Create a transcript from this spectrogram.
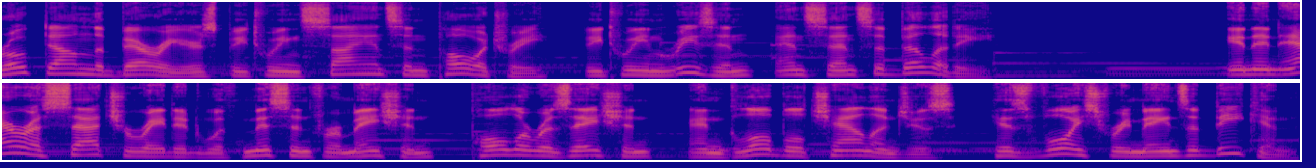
broke down the barriers between science and poetry, between reason and sensibility. In an era saturated with misinformation, polarization, and global challenges, his voice remains a beacon.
